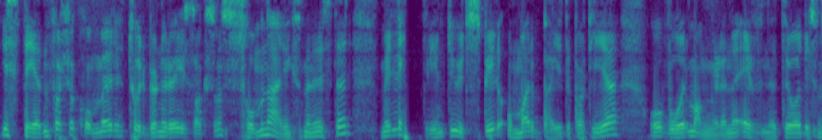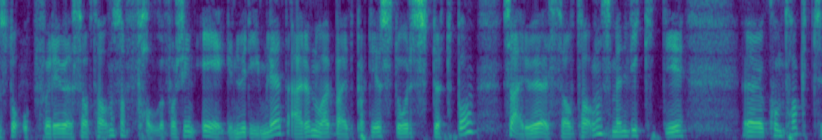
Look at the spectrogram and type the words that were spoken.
Istedenfor så kommer Torbjørn Røe Isaksen som næringsminister med lettvint utspill om Arbeiderpartiet og vår manglende evne til å liksom stå opp for EØS-avtalen, som faller faller for sin egen urimelighet. Er det noe Arbeiderpartiet står støtt på, så er EØS-avtalen som en viktig kontakt,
